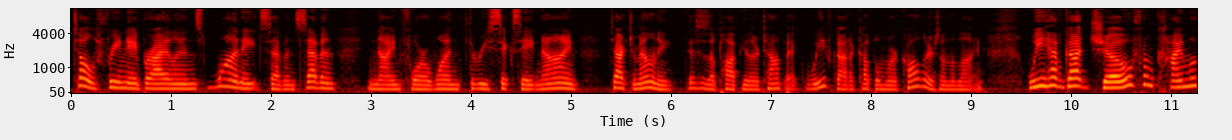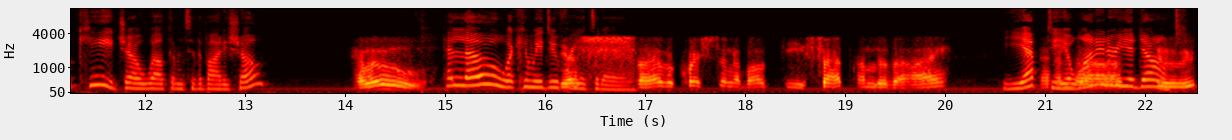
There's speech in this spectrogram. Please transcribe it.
Toll free Neighbor Islands 1 877 941 3689. Dr. Melanie, this is a popular topic. We've got a couple more callers on the line. We have got Joe from Kaimuki. Joe, welcome to the Body Show. Hello. Hello. What can we do for you today? I have a question about the fat under the eye. Yep. Do you want it or uh, you don't? to-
